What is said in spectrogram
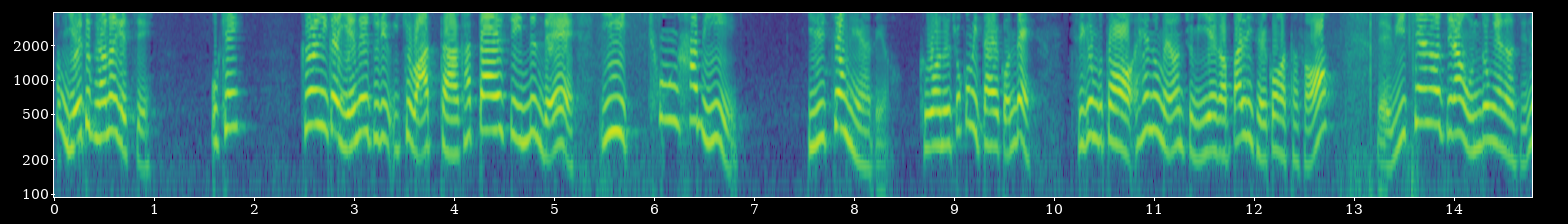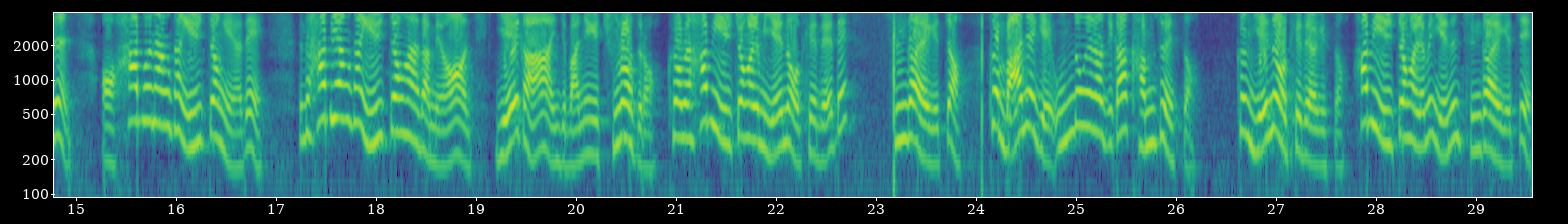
그럼 얘도 변하겠지. 오케이? 그러니까 얘네 둘이 이렇게 왔다 갔다 할 수 있는데, 이 총합이 일정해야 돼요. 그거는 조금 이따 할 건데 지금부터 해놓으면 좀 이해가 빨리 될 것 같아서 네, 위치 에너지랑 운동 에너지는 어, 합은 항상 일정해야 돼. 근데 합이 항상 일정하다면 얘가 이제 만약에 줄어들어. 그러면 합이 일정하려면 얘는 어떻게 돼야 돼? 증가해야겠죠? 그럼 만약에 운동 에너지가 감소했어. 그럼 얘는 어떻게 돼야겠어? 합이 일정하려면 얘는 증가해야겠지?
